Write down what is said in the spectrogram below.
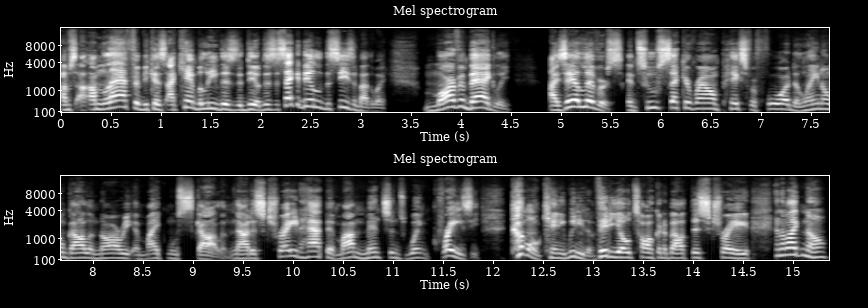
I'm, I'm laughing because I can't believe this is the deal. This is the second deal of the season, by the way. Marvin Bagley Isaiah Livers and two second round picks for four, Danilo Gallinari and Mike Muscala. Now, this trade happened. My mentions went crazy. Come on, Kenny, we need a video talking about this trade. And I'm like, no,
